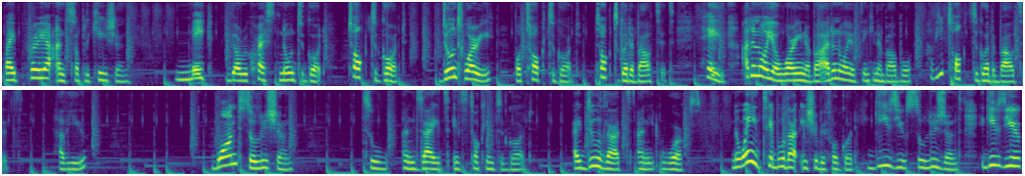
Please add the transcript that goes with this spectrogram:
by prayer and supplication, make your request known to God. Talk to God. Don't worry, but talk to God. Talk to God about it. Hey, I don't know what you're worrying about. I don't know what you're thinking about, but have you talked to God about it? Have you? One solution to anxiety is talking to God. I do that and it works. Now, when you table that issue before God, He gives you solutions, He gives you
